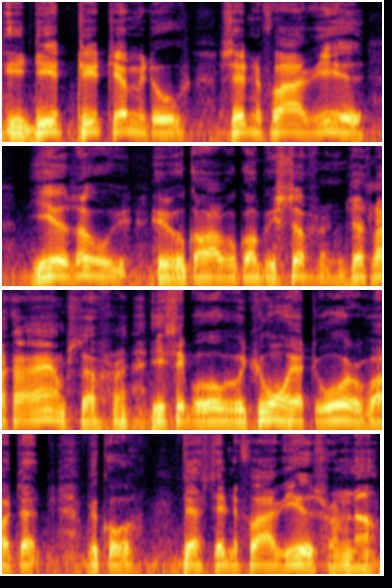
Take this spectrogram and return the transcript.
He did did tell me though, seventy five years years old, he was gonna, I was going to be suffering just like I am suffering. He said, well, but you won't have to worry about that because that's 75 years from now.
